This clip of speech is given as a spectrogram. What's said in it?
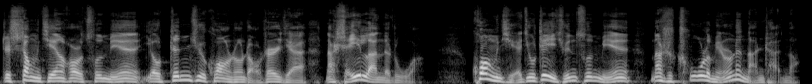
这上千号村民要真去矿上找事去，那谁拦得住啊？况且就这群村民，那是出了名的难缠呐。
